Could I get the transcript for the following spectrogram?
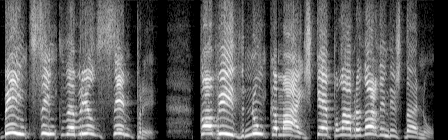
25 de Abril sempre! Covid nunca mais, que é a palavra de ordem deste ano.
